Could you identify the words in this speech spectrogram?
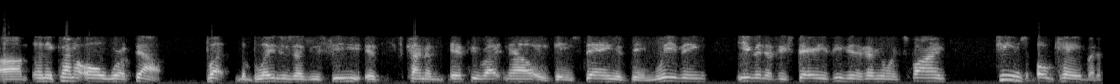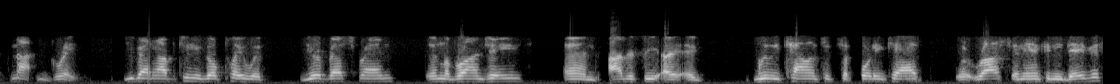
um, and it kind of all worked out. But the Blazers, as we see, it's kind of iffy right now. Is Dame staying? Is Dame leaving? Even if he stays, even if everyone's fine, team's okay, but it's not great. You got an opportunity to go play with your best friend in LeBron James, and obviously a, a really talented supporting cast with Russ and Anthony Davis.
